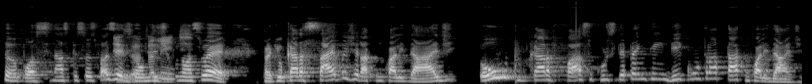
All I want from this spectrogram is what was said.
então eu posso ensinar as pessoas a fazer. Então o objetivo nosso é para que o cara saiba gerar com qualidade, ou que o cara faça o curso até para entender e contratar com qualidade.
